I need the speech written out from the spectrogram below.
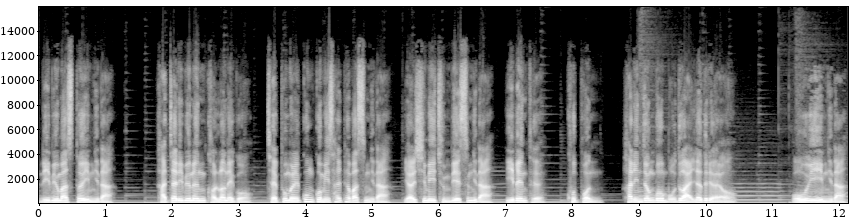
리뷰 마스터입니다. 가짜 리뷰는 걸러내고 제품을 꼼꼼히 살펴봤습니다. 열심히 준비했습니다. 이벤트, 쿠폰, 할인 정보 모두 알려드려요. 5위입니다.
